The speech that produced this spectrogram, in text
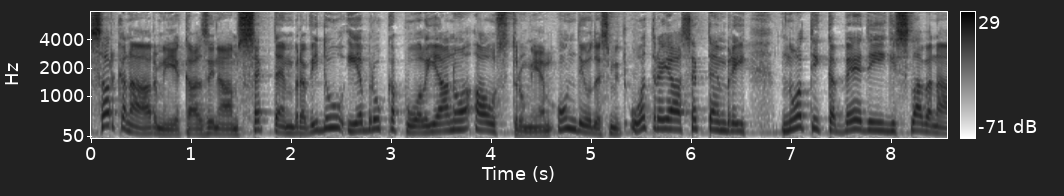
Sarkanā armija, kā zināms, septembra vidū iebruka Polijā no austrumiem, un 22. septembrī notika bēdīgi slavenā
